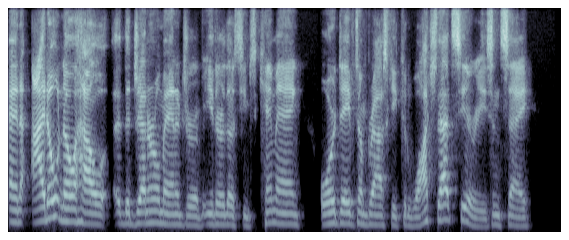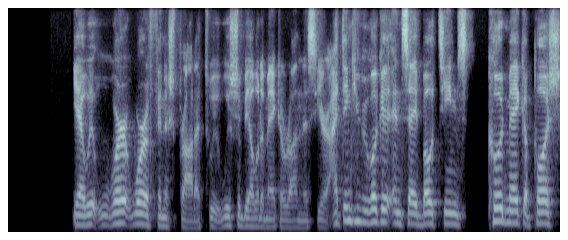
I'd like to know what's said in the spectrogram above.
And I don't know how the general manager of either of those teams, Kim Ng or Dave Dombrowski, could watch that series and say, yeah, we, are we're, we're a finished product. We, we should be able to make a run this year. I think you could look at and say both teams could make a push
